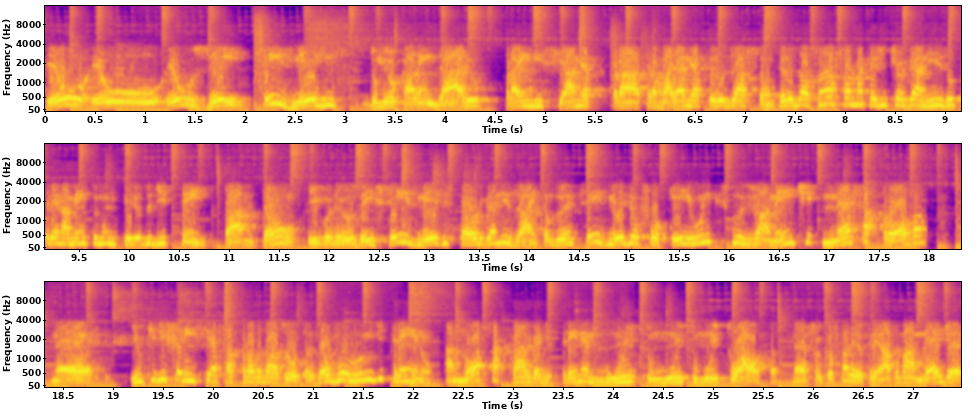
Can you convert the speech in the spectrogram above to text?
Eu, eu, eu usei seis meses do meu calendário para iniciar minha, para trabalhar minha periodização. Periodização é a forma que a gente organiza o treinamento num período de tempo, tá? Então, Igor, eu usei seis meses para organizar. Então, durante seis meses eu foquei única e exclusivamente nessa prova né? E o que diferencia essa prova das outras é o volume de treino. A nossa carga de treino é muito, muito, muito alta. Né? Foi o que eu falei, eu treinava uma média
